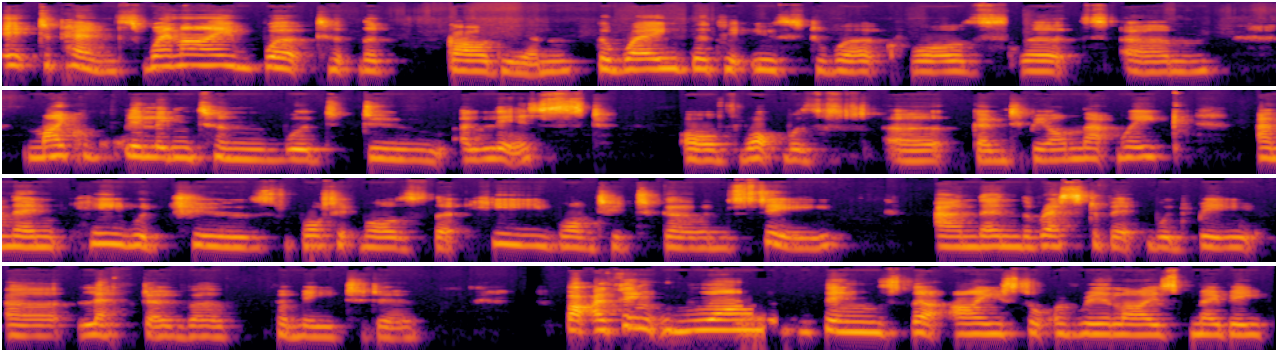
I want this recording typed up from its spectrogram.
It depends. When I worked at the Guardian, the way that it used to work was that um, Michael Billington would do a list of what was uh, going to be on that week, and then he would choose what it was that he wanted to go and see, and then the rest of it would be uh, left over for me to do. But I think one of the things that I sort of realized maybe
